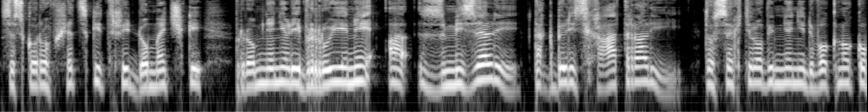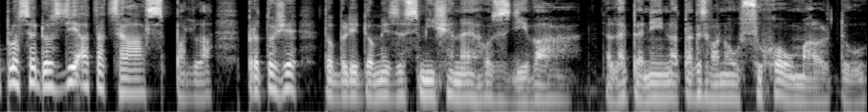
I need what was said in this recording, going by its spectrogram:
se skoro všecky tři domečky proměnily v ruiny a zmizely, tak byli schátralí. To se chtělo vyměnit v okno, koplo se do zdi a ta celá spadla, protože to byly domy ze smíšeného zdiva lepený na takzvanou suchou maltu.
